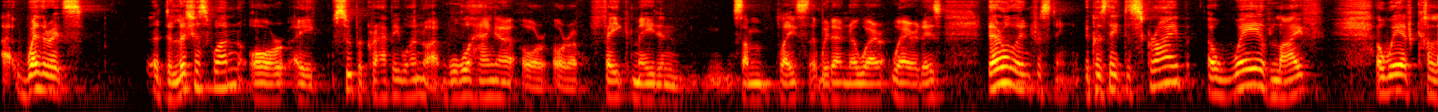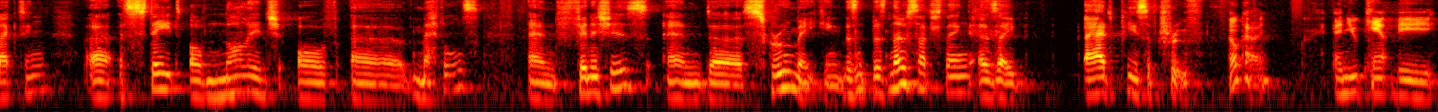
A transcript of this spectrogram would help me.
Uh, whether it's a delicious one or a super crappy one, or a wall hanger or, or a fake made in some place that we don't know where, where it is, they're all interesting because they describe a way of life, a way of collecting, uh, a state of knowledge of uh, metals and finishes and uh, screw making. There's, there's no such thing as a bad piece of truth. Okay. And you can't be,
